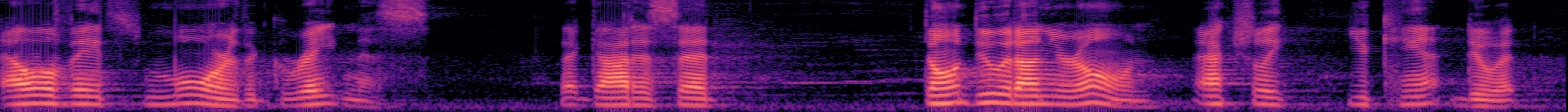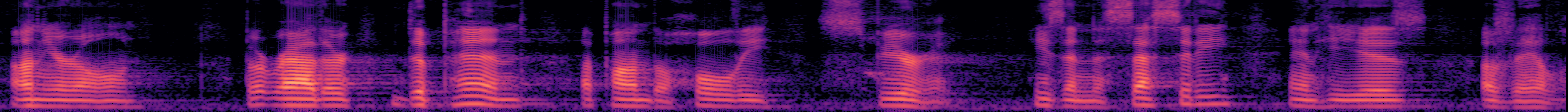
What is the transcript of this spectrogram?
elevates more the greatness that God has said, don't do it on your own. Actually, you can't do it on your own, but rather depend upon the Holy Spirit. He's a necessity and He is available.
